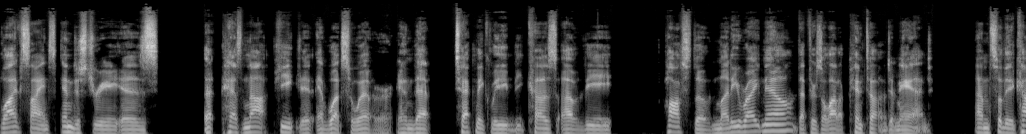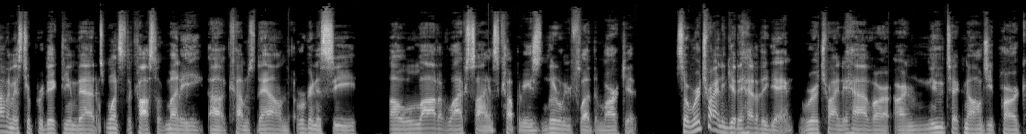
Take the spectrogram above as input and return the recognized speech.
life science industry is that has not peaked it whatsoever, and that technically because of the cost of money right now, that there's a lot of pent up demand. Um, so the economists are predicting that once the cost of money uh, comes down, we're going to see a lot of life science companies literally flood the market. So we're trying to get ahead of the game. We're trying to have our, our new technology park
